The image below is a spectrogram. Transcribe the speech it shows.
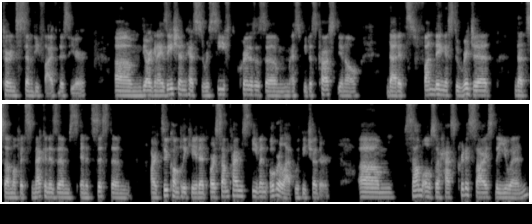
turns 75 this year. Um, the organization has received criticism, as we discussed, you know, that its funding is too rigid, that some of its mechanisms in its system are too complicated or sometimes even overlap with each other. Um, some also has criticized the UN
